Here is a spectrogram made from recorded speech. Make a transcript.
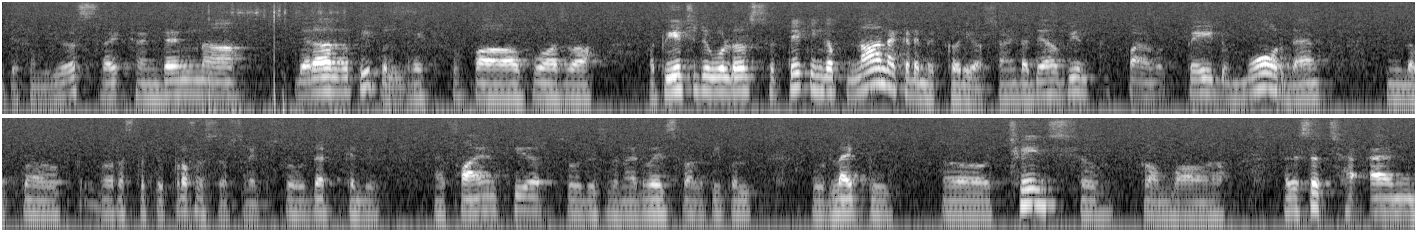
it is from US right? And then uh, there are people right who, uh, who are uh, PhD holders taking up non-academic careers and they have been paid more than the respective professors right? So that can be uh, fine here so this is an advice for the people who would like to uh, change uh, from uh, research and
